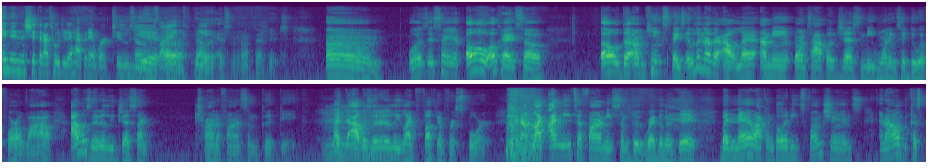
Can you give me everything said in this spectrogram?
and then the shit that I told you that happened at work too. So yeah, it was like, uh, that would yeah. piss me off. That bitch. Um, what was it saying? Oh, okay. So, oh, the um kink space. It was another outlet. I mean, on top of just me wanting to do it for a while, I was literally just like trying to find some good dick. Like I was literally like fucking for sport, and I'm like, I need to find me some good regular dick. But now I can go to these functions, and I don't because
